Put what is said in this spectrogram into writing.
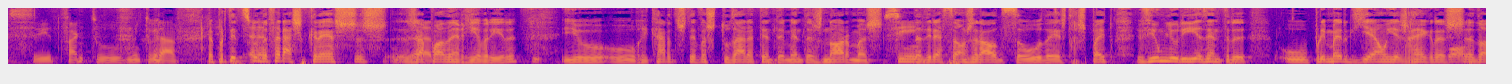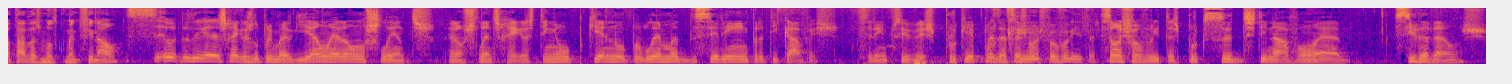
seria de facto muito grave. A partir de segunda-feira as creches já podem reabrir e o, o Ricardo esteve a estudar atentamente as normas Sim. da Direção-Geral de Saúde a este respeito. Viu melhorias entre o primeiro guião e as regras Bom. adotadas no documento final? Se- As regras do primeiro guião eram excelentes. Eram excelentes regras. Tinham o pequeno problema de serem impraticáveis. Serem impossíveis. Porquê? Porque Mas essas são as favoritas. São as favoritas, porque se destinavam a cidadãos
